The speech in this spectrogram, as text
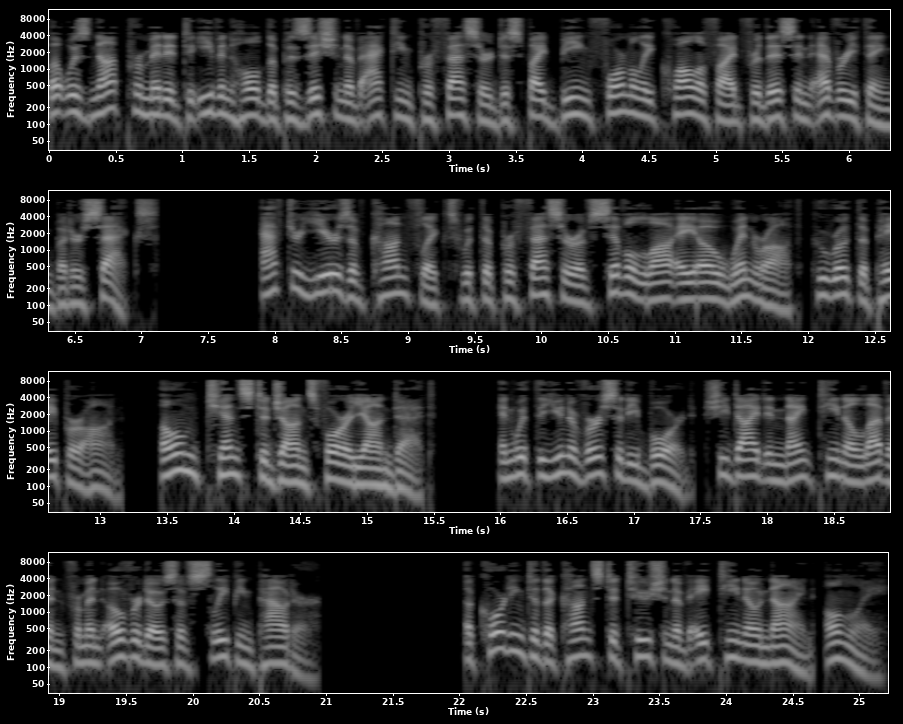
but was not permitted to even hold the position of acting professor despite being formally qualified for this in everything but her sex. After years of conflicts with the professor of civil law A. O. Winroth, who wrote the paper on Om Tjänstejonsförfarandet, and with the university board, she died in 1911 from an overdose of sleeping powder. According to the Constitution of 1809, only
